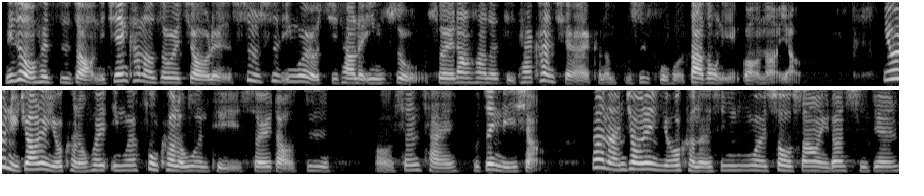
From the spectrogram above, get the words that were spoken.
你怎么会知道你今天看到这位教练是不是因为有其他的因素，所以让他的体态看起来可能不是符合大众的眼光那样？因为女教练有可能会因为妇科的问题，所以导致呃身材不尽理想。那男教练也有可能是因为受伤一段时间，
